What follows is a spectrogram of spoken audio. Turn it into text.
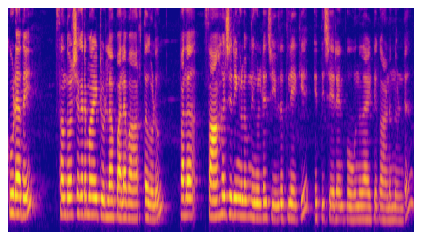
കൂടാതെ സന്തോഷകരമായിട്ടുള്ള പല വാർത്തകളും പല സാഹചര്യങ്ങളും നിങ്ങളുടെ ജീവിതത്തിലേക്ക് എത്തിച്ചേരാൻ പോകുന്നതായിട്ട് കാണുന്നുണ്ട്.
